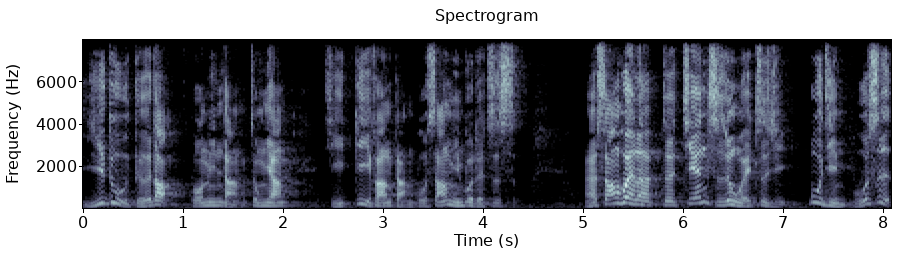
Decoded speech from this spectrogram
一度得到国民党中央及地方党部商民部的支持。而商会呢，则坚持认为自己不仅不是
